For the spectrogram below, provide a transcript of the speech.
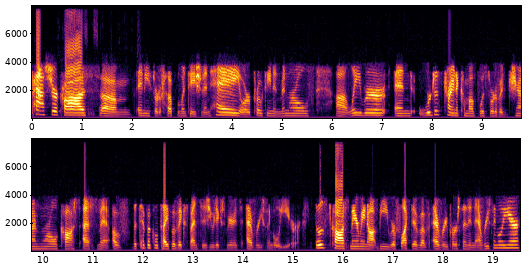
pasture costs, um, any sort of supplementation in hay or protein and minerals uh, labor, and we're just trying to come up with sort of a general cost estimate of the typical type of expenses you would experience every single year. Those costs may or may not be reflective of every person in every single year,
